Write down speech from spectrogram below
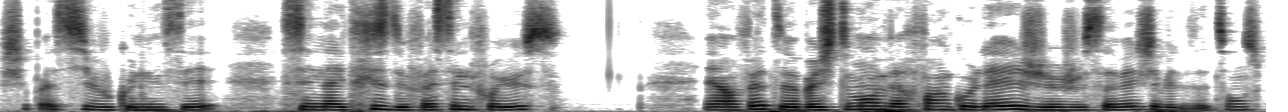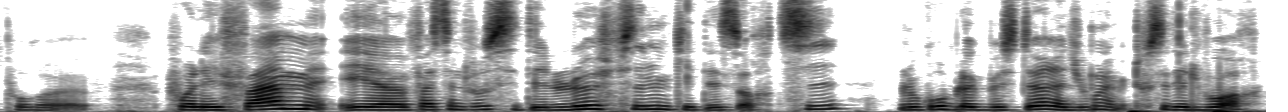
je sais pas si vous connaissez, c'est une actrice de Fast and Furious. Et en fait, euh, bah, justement, vers fin collège, je, savais que j'avais des attirances pour, euh, pour les femmes. Et euh, Fast and Furious, c'était le film qui était sorti, le gros blockbuster, et du coup, on avait tous été le voir.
